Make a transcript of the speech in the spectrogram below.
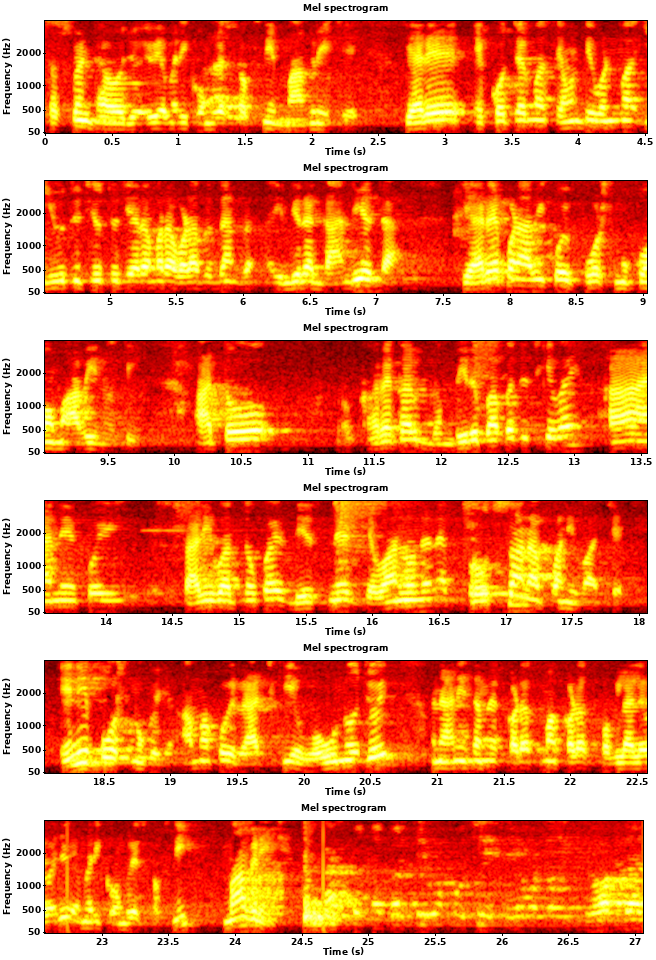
સસ્પેન્ડ થવા જોઈએ એવી અમારી કોંગ્રેસ પક્ષની માંગણી છે. જ્યારે એકોતેરમાં સેવન્ટી વનમાં યુદ્ધ થયું હતું, જ્યારે અમારા વડાપ્રધાન ઇન્દિરા ગાંધી હતા, ત્યારે પણ આવી કોઈ પોસ્ટ મૂકવામાં આવી નહોતી. આ તો ખરેખર ગંભીર બાબત જ કહેવાય. આ એને કોઈ સારી વાત ન કહે દેશને જવાનોને ને પ્રોત્સાહન આપવાની વાત છે. એની પોસ્ટ મૂકે છે. આમાં કોઈ રાજકીય હોવું ન જોઈએ અને આની સામે કડકમાં કડક પગલાં લેવા જોઈએ. અમારી કોંગ્રેસ પક્ષની માગણી છે. નગરસેવકો છે તેઓને એક જવાબદાર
